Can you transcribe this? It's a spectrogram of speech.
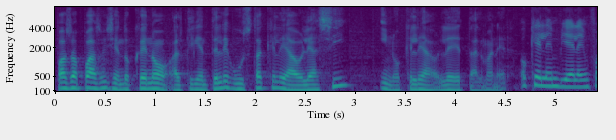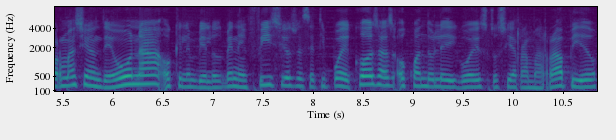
paso a paso diciendo que no, al cliente le gusta que le hable así y no que le hable de tal manera. o que le envíe la información de una, o que le envíe los beneficios, ese tipo de cosas, o cuando le digo esto cierra más rápido.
